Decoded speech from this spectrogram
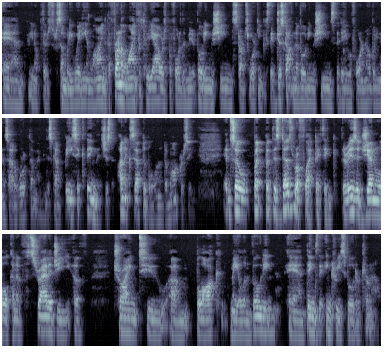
and you know there's somebody waiting in line at the front of the line for three hours before the voting machine starts working because they've just gotten the voting machines the day before and nobody knows how to work them. I mean this kind of basic thing that's just unacceptable in a democracy. And so but but this does reflect i think there is a general kind of strategy of trying to um, block mail-in voting and things that increase voter turnout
